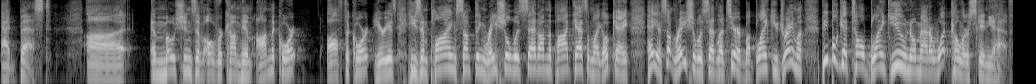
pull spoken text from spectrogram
at best. Uh, emotions have overcome him on the court, off the court. Here he is. He's implying something racial was said on the podcast. I'm like, okay, hey, if something racial was said, let's hear it. But blank you, Drama, people get told blank you no matter what color skin you have,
